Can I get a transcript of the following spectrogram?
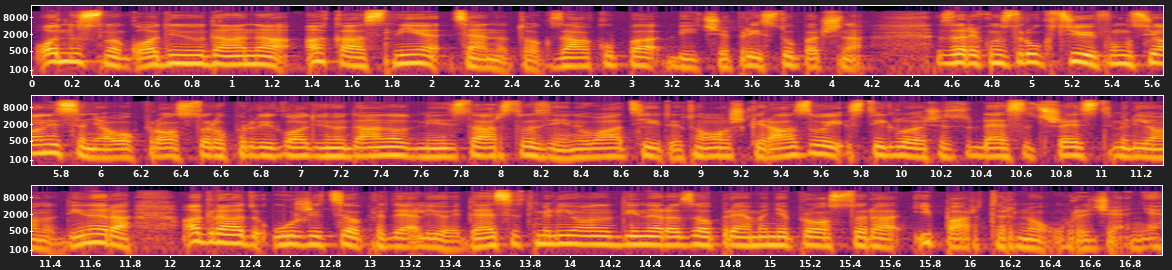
odnosno godinu dana, a kasnije cena tog zakupa bit će pristupačna. Za rekonstrukciju i funkcionisanje ovog prostora u prvi godinu dana od Ministarstva za inovacije i tehnološki razvoj stiglo je 46 miliona dinara, a grad Užice opredelio je 10 miliona dinara za opremanje prostora i parterno uređenje.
